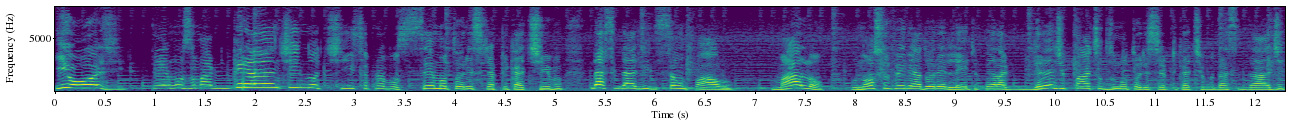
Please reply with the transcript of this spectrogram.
E hoje temos uma grande notícia para você, motorista de aplicativo da cidade de São Paulo. Marlon, o nosso vereador eleito pela grande parte dos motoristas de aplicativo da cidade,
